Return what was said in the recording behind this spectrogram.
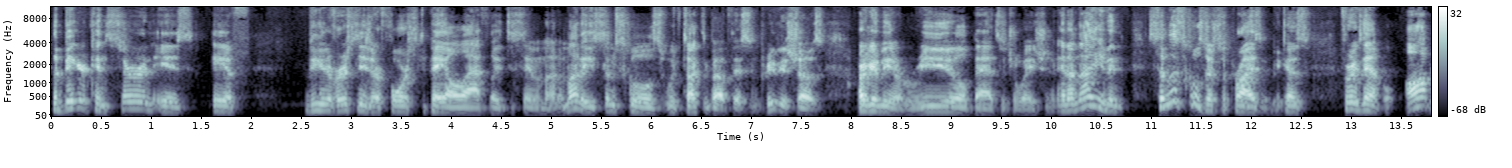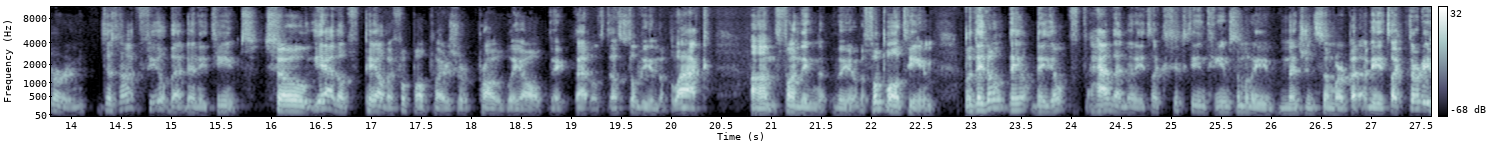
the bigger concern is if the universities are forced to pay all athletes the same amount of money. Some schools, we've talked about this in previous shows, are going to be in a real bad situation. And I'm not even, some of the schools are surprising because, for example, Auburn does not field that many teams. So, yeah, they'll pay all their football players who are probably all, they, that'll, they'll still be in the black. Um, funding the, you know the football team, but they don't they they don't have that many. It's like 16 teams. Somebody mentioned somewhere, but I mean it's like 30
